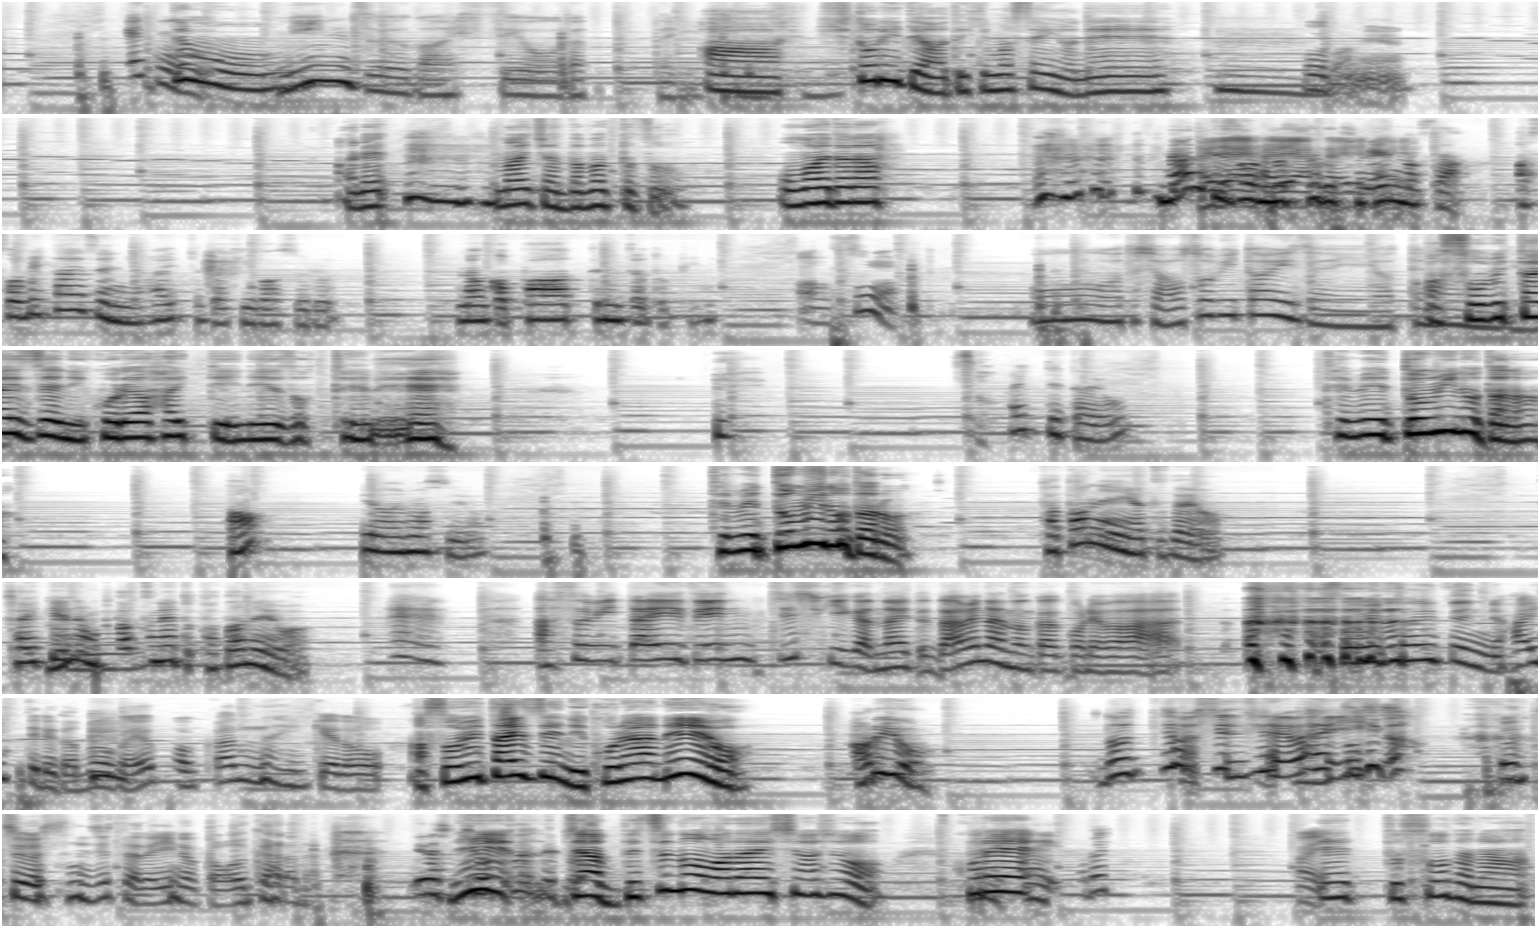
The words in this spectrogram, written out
結構でも、人数が必要だったりしああ、一人ではできませんよね。うんそうだね。あれ、舞ちゃん黙ったぞ。お前だな。なんでそんなすぐ決めんのさ。遊び大全に入ってた気がする。なんかパーって見たときに。あ、そうなの？おお、私遊び大全やってない。遊びたいぜにこれは入っていねえぞ、てめえ。入ってたよ。てめえドミノだな。違いますよ。てめえドミノだろ。立たねえやつだよ。最低でも2つねえと立たねえわ。遊び大全知識がないとダメなのか、これは。遊び大全に入ってるかどうかよくわかんないけど、遊びたいぜにこれはねえよ。あるよ。どっちを信じればいいの？どっち？を信じたらいいのかわからない。よし、ねじゃあ別の話題しましょう。これ、はいはい。えっと、そうだな。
